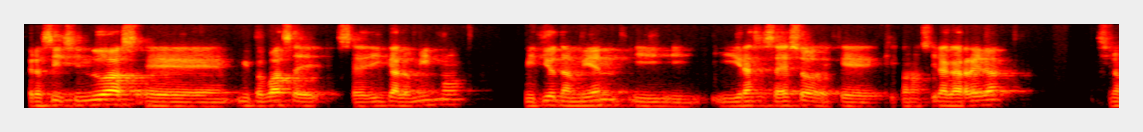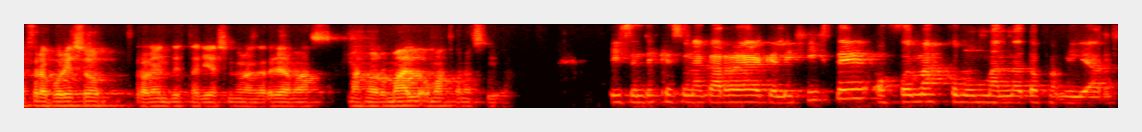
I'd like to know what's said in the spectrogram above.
Pero sí, sin dudas, eh, mi papá se, se, dedica a lo mismo, mi tío también, y, gracias a eso es que, que conocí la carrera si no fuera por eso, probablemente estaría haciendo una carrera más, más normal o más conocida. ¿Y sentís que es una carrera que elegiste o fue más como un mandato familiar?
